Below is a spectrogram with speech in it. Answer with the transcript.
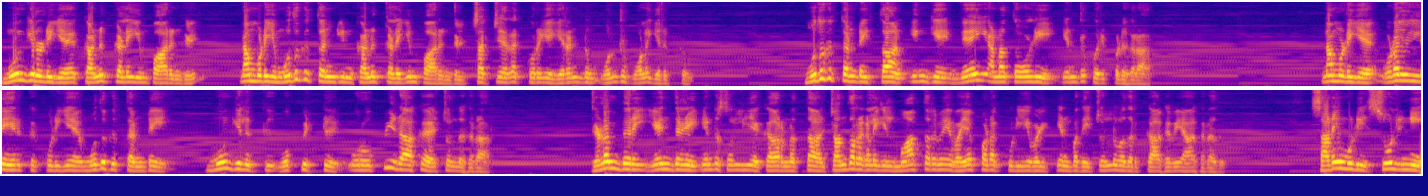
மூங்கிலுடைய கணுக்களையும் பாருங்கள். நம்முடைய முதுகுத்தண்டின் கணுக்களையும் பாருங்கள். சற்றேறக்குறைய இரண்டும் ஒன்று போல இருக்கும். முதுகுத்தண்டைத்தான் இங்கே வேய் அனதோழி என்று குறிப்பிடுகிறார். நம்முடைய உடலிலே இருக்கக்கூடிய முதுகுத்தண்டை மூங்கிலுக்கு ஒப்பிட்டு ஒரு ஒப்பீடாக சொல்லுகிறார். இளம்பெறை ஏந்திழை என்று சொல்லிய காரணத்தால் சந்திரகலையில் மாத்திரமே வயப்படக்கூடியவள் என்பதை சொல்லுவதற்காகவே ஆகிறது. சடைமுடி சூலினி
